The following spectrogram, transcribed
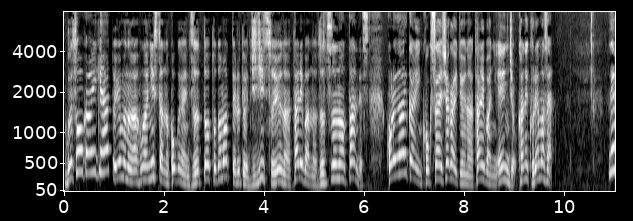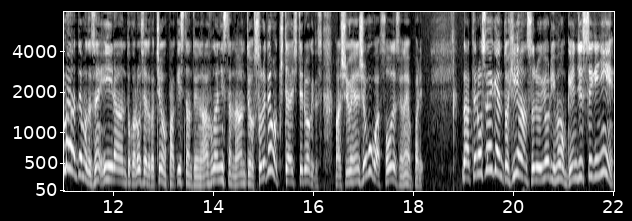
武装過激派というものがアフガニスタンの国内にずっと留まっているという事実というのはタリバンの頭痛の端です。これがあるからに国際社会というのはタリバンに援助、金くれません。で、まあ、でもですね、イランとかロシアとか中国、パキスタンというのはアフガニスタンの安定をそれでも期待しているわけです。まあ、周辺諸国はそうですよね、やっぱり。だからテロ政権と批判するよりも現実的に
